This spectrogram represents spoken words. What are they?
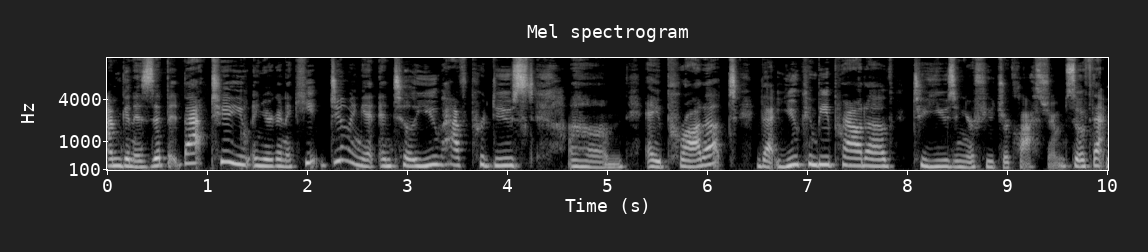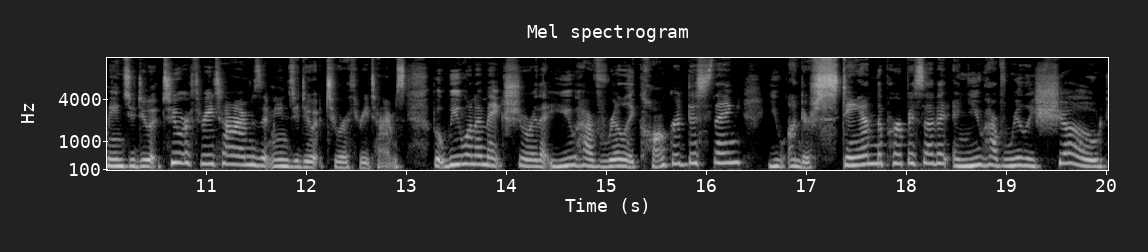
I'm going to zip it back to you and you're going to keep doing it until you have produced um, a product that you can be proud of to use in your future classroom. So if that means you do it two or three times, it means you do it two or three times. But we want to make sure that you have really conquered this thing, you understand the purpose of it, and you have really showed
